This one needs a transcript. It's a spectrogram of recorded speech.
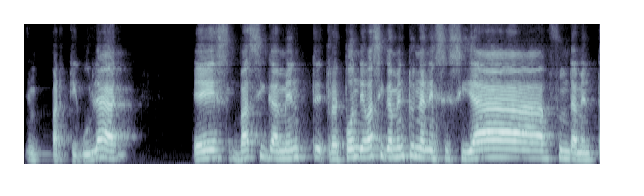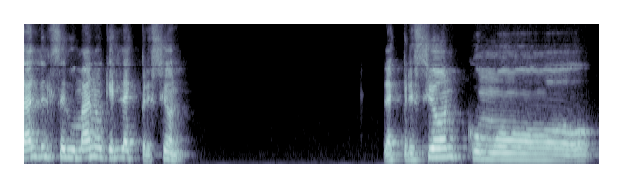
en particular, es básicamente, responde básicamente a una necesidad fundamental del ser humano que es la expresión. La expresión como,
